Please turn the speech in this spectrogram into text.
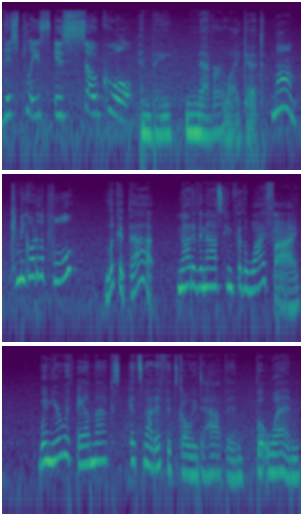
This place is so cool. And they never like it. Mom, can we go to the pool? Look at that. Not even asking for the Wi Fi. When you're with Amex, it's not if it's going to happen, but when.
